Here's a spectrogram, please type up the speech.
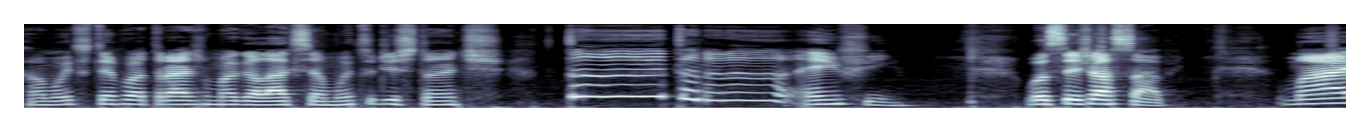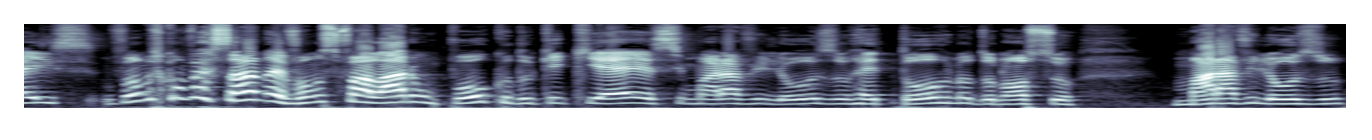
há muito tempo atrás numa galáxia muito distante. Enfim, você já sabe. Mas vamos conversar, né? Vamos falar um pouco do que, que é esse maravilhoso retorno do nosso maravilhoso,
